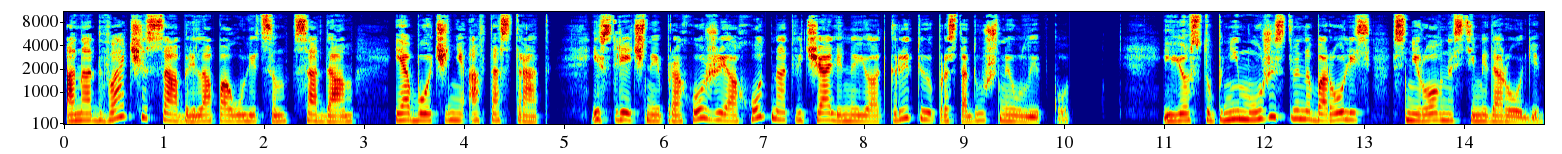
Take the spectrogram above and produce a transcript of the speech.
Она два часа брела по улицам, садам и обочине автострад, и встречные прохожие охотно отвечали на ее открытую простодушную улыбку. Ее ступни мужественно боролись с неровностями дороги.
